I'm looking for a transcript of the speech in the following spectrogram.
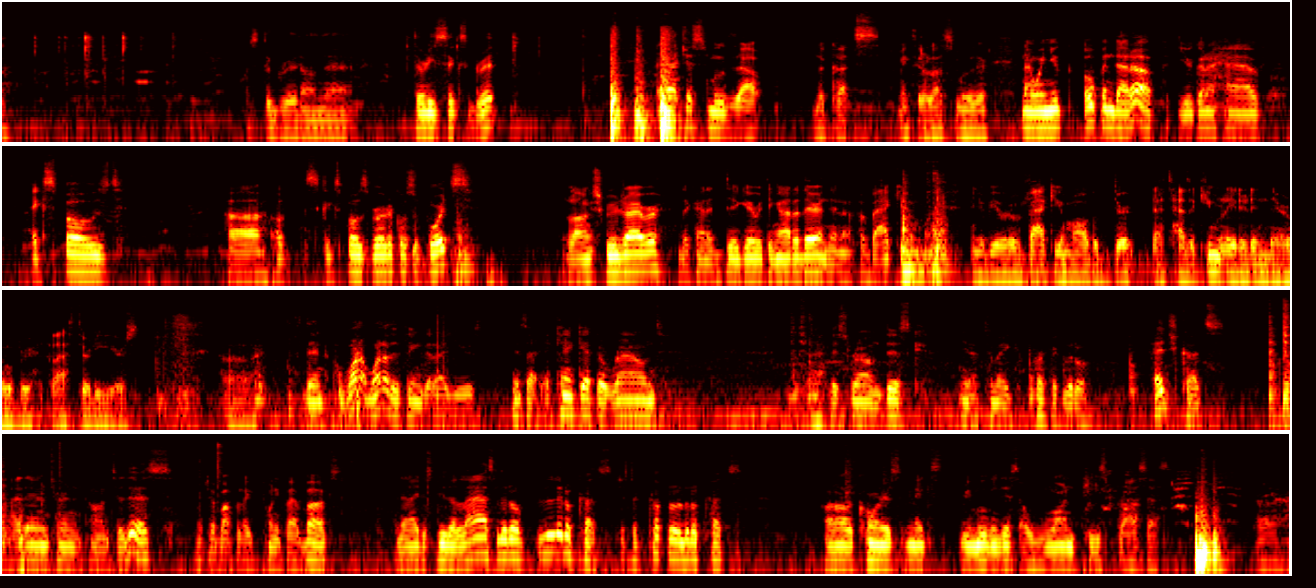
what's the grit on that? 36 grit. And that just smooths out the cuts, makes it a lot smoother. Now, when you open that up, you're gonna have exposed, uh, exposed vertical supports long screwdriver to kind of dig everything out of there and then a, a, vacuum and you'll be able to vacuum all the dirt that has accumulated in there over the last 30 years uh, then one, one other thing that I use since I, I can't get the round uh, this round disc you know to make perfect little edge cuts I then turn onto this which I bought for like 25 bucks and then I just do the last little little cuts just a couple of little cuts on all the corners makes removing this a one-piece process. Uh,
